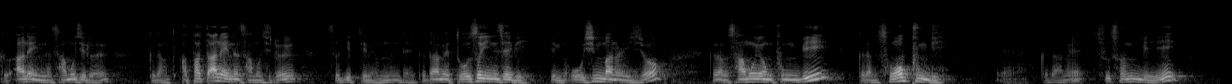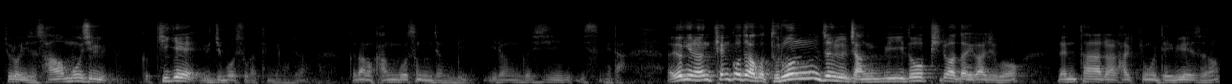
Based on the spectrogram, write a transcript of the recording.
그 안에 있는 사무실을 그냥 아파트 안에 있는 사무실을 쓰기 때문에 없는데 그 다음에 도서 인쇄비 여기는 50만 원이죠. 그 다음 사무용품비, 그 다음 소모품비, 예, 그 다음에 수선비 주로 이제 사무실 그 기계 유지보수 같은 경우죠. 그 다음에 광고 성정비 이런 것이 있습니다. 여기는 캠코더하고 드론절 장비도 필요하다 해가지고 렌탈을 할 경우 대비해서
